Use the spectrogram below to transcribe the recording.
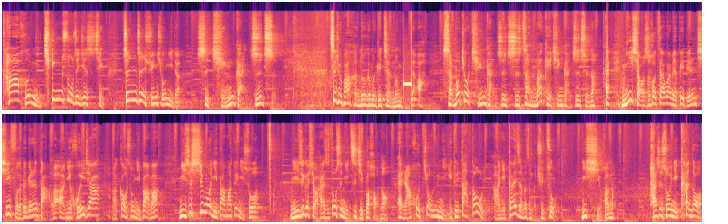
她和你倾诉这件事情，真正寻求你的是情感支持。这就把很多哥们给整懵逼了啊！什么叫情感支持？怎么给情感支持呢？哎，你小时候在外面被别人欺负了，被别人打了啊！你回家啊，告诉你爸妈，你是希望你爸妈对你说，你这个小孩子都是你自己不好闹，哎，然后教育你一堆大道理啊，你该怎么怎么去做，你喜欢吗？还是说你看到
